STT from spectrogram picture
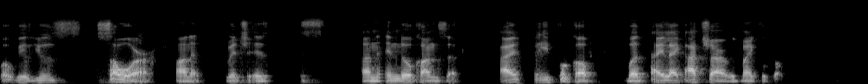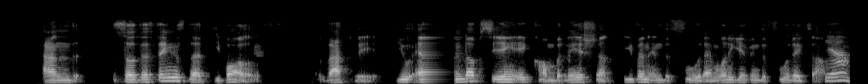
but we'll use sour on it, which is an Indo concept. I eat cook up, but I like achar with my cook up. And so the things that evolve that way, you end up seeing a combination, even in the food. I'm only giving the food example. Yeah.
